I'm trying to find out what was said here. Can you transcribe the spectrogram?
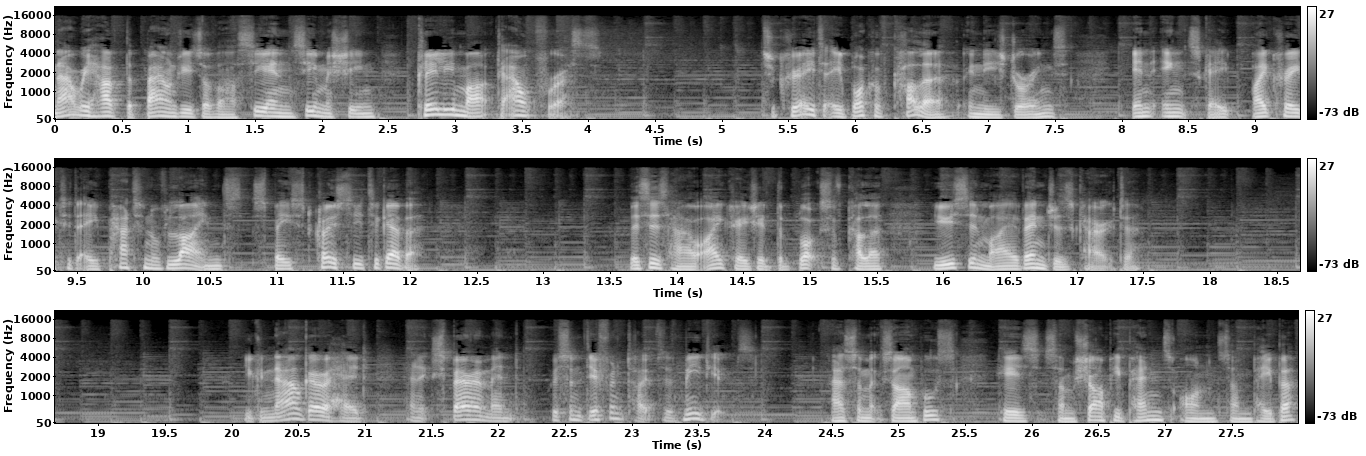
Now we have the boundaries of our CNC machine clearly marked out for us. To create a block of colour in these drawings, in Inkscape I created a pattern of lines spaced closely together. This is how I created the blocks of colour used in my Avengers character. You can now go ahead and experiment with some different types of mediums. As some examples, here's some Sharpie pens on some paper,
